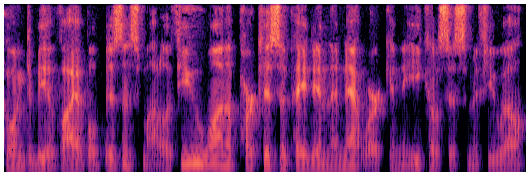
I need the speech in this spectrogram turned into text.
going to be a viable business model. If you want to participate in the network, in the ecosystem, if you will,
